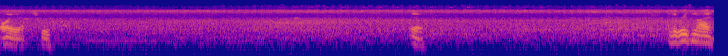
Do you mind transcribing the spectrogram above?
Oh yeah, true. Yeah. The reason I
